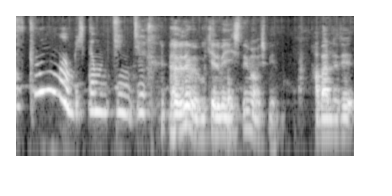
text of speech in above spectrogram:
hiç duymamıştım çünkü. Öyle mi? Bu kelimeyi hiç duymamış mıydın? Haberleri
